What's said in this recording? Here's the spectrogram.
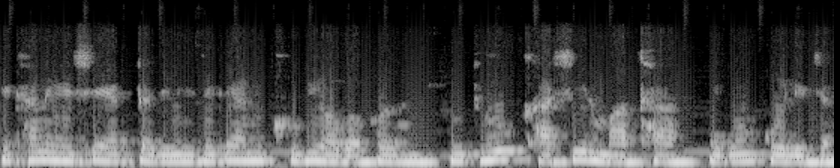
এখানে এসে একটা জিনিস দেখে আমি খুবই অবাক হলাম। শুধু খাসির মাথা এবং কলিজা।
